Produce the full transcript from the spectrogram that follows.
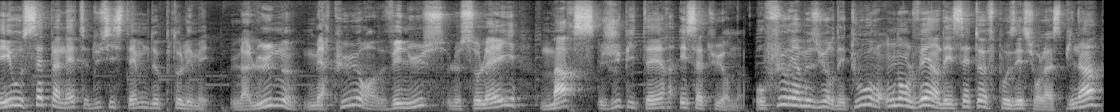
et aux 7 planètes du système de Ptolémée. La Lune, Mercure, Vénus, le Soleil, Mars, Jupiter et Saturne. Au fur et à mesure des tours, on enlevait un des 7 œufs posés sur la spina,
